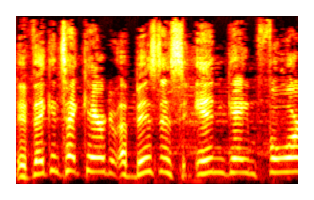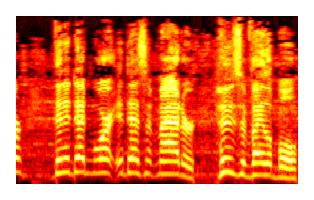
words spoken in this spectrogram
If they can take care of business in game four, then it doesn't work. It doesn't matter who's available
